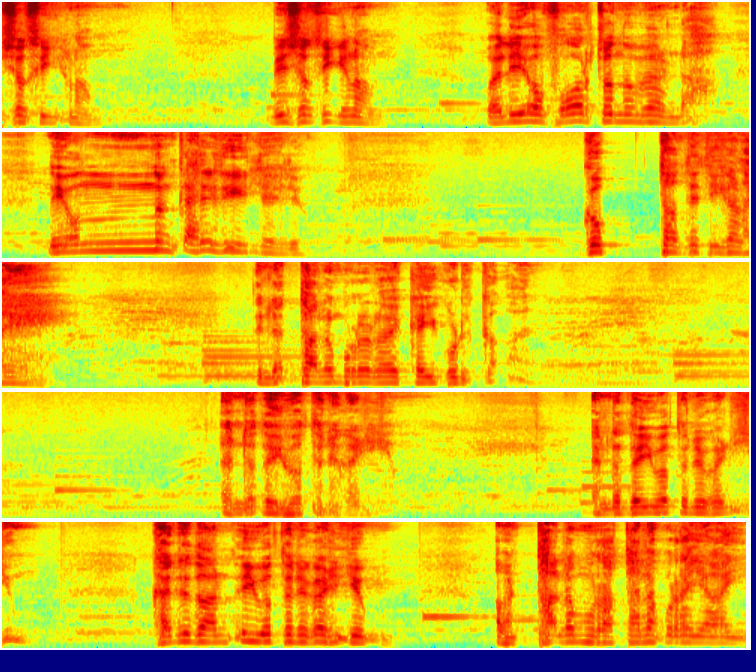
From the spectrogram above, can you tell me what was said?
വിശ്വസിക്കണം. വിശ്വസിക്കണം. വലിയ ഫോർട്ടൊന്നും വേണ്ട. നീ ഒന്നും കരുതിയില്ലേലും. ഗുപ്തതിഥികളെ നിന്റെ തലമുറയുടെ കൈ കൊടുക്കാൻ എന്റെ ദൈവത്തിന് കഴിയും. എന്റെ ദൈവത്തിന് കഴിയും. കരുതാൻ ദൈവത്തിന് കഴിയും. അവൻ തലമുറ തലമുറയായി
